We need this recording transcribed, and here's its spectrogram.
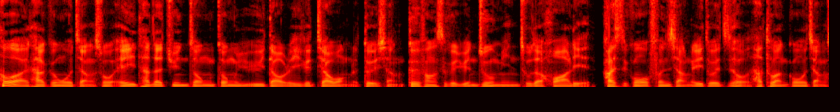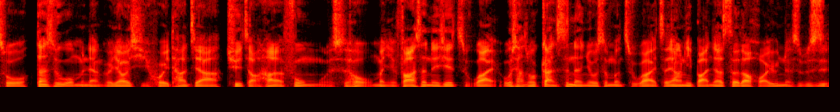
后来他跟我讲说，诶，他在军中终于遇到了一个交往的对象，对方是个原住民，住在花莲。开始跟我分享了一堆之后，他突然跟我讲说，但是我们两个要一起回他家去找他的父母的时候，我们也发生了一些阻碍。我想说，干是能有什么阻碍？怎样？你把人家射到怀孕了，是不是？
